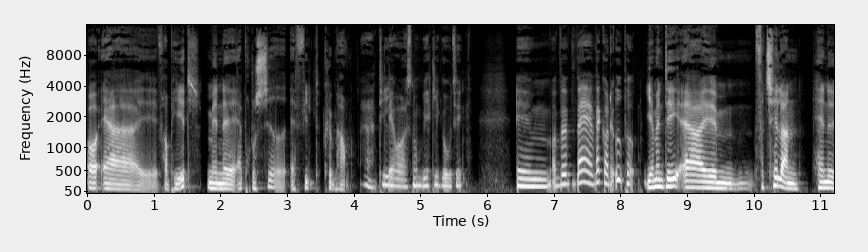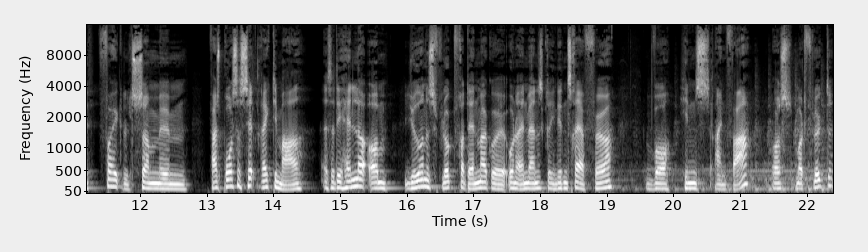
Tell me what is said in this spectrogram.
og er øh, fra P1, men øh, er produceret af Filt København. Ja, de laver også nogle virkelig gode ting. Øhm, og hvad, hvad, hvad går det ud på? Jamen, det er øh, fortælleren Hanne Feugel, som øh, faktisk bruger sig selv rigtig meget. Altså, det handler om jødernes flugt fra Danmark øh, under 2. verdenskrig i 1943, hvor hendes egen far også måtte flygte.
